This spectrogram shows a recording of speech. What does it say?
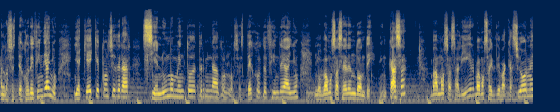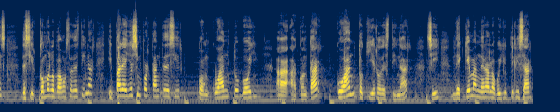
a los festejos de fin de año. Y aquí hay que considerar si en un momento determinado los festejos de fin de año los vamos a hacer en dónde? En casa, vamos a salir, vamos a ir de vacaciones, decir cómo los vamos a destinar. Y para ello es importante decir con cuánto voy a, contar cuánto quiero destinar, ¿sí? De qué manera lo voy a utilizar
